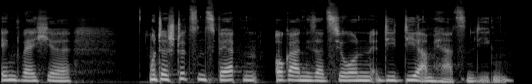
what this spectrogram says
irgendwelche unterstützenswerten Organisationen, die dir am Herzen liegen?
